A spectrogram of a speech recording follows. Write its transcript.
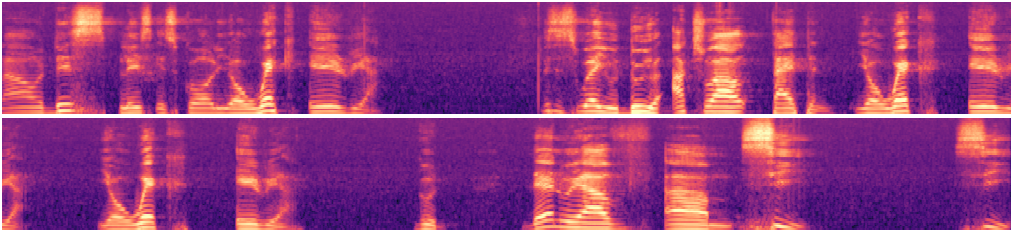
Now, this place is called your work area. This is where you do your actual typing. Your work area. Your work area. Good. Then we have um, C. C.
